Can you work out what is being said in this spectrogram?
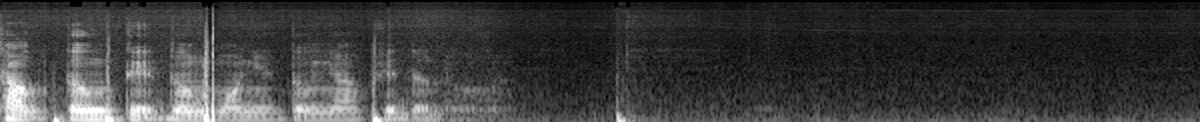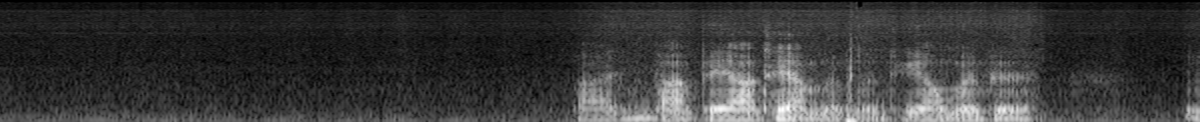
6 3တစ်သုံးလုံးပေါင်းချင်း3ညဖြစ်တယ်လို့ဘာဘာဘယ်အောင်ထည့်ရမလို့ဒီအောင်ပဲဖြစ်တယ်อื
